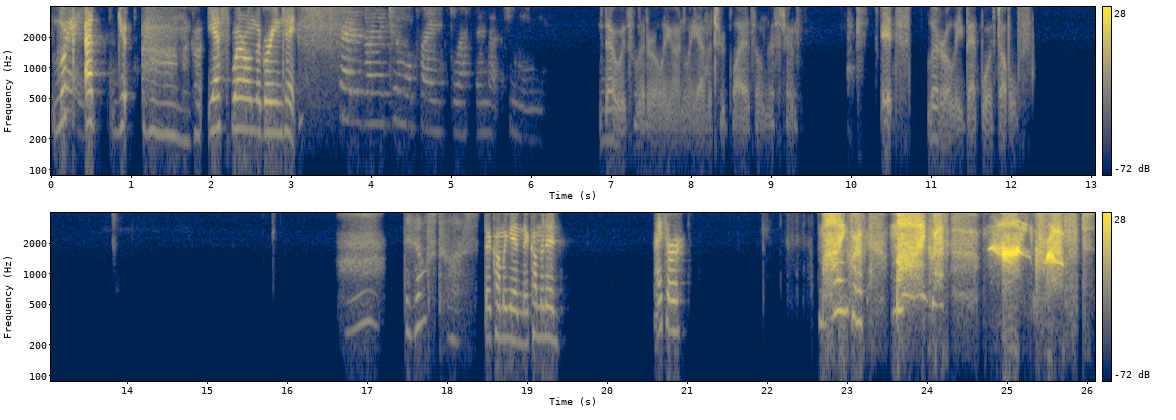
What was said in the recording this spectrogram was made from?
Look Green. at you. Oh my god. Yes, we're on the green team. So there's only two more players left, and that's me. There was literally only ever two players on this team. It's literally Bed Wars doubles. they built to us. They're coming in, they're coming in. Hi, sir. Minecraft! Minecraft! Minecraft!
